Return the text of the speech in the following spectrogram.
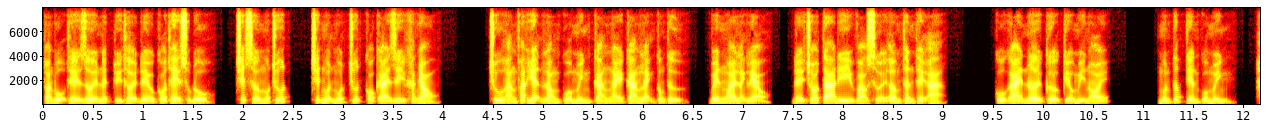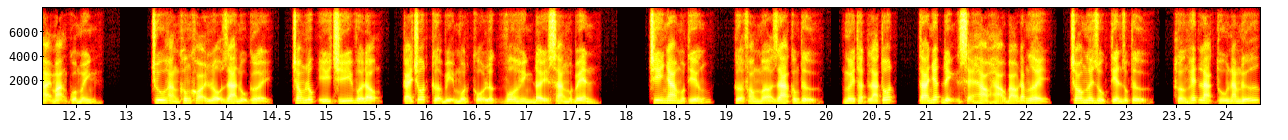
Toàn bộ thế giới này tùy thời đều có thể sụp đổ chết sớm một chút, chết muộn một chút có cái gì khác nhau. Chu hằng phát hiện lòng của mình càng ngày càng lạnh công tử, bên ngoài lạnh lẽo, để cho ta đi vào sưởi ấm thân thể a. Cô gái nơi cửa kiểu mỹ nói, muốn cướp tiền của mình, hại mạng của mình. Chu hằng không khỏi lộ ra nụ cười, trong lúc ý chí vừa động, cái chốt cửa bị một cổ lực vô hình đẩy sang một bên. Chi nha một tiếng, cửa phòng mở ra công tử, ngươi thật là tốt, ta nhất định sẽ hảo hảo báo đáp ngươi, cho ngươi dục tiền dục tử, thưởng hết lạc thú nam nữ.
